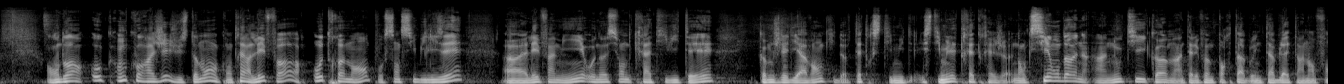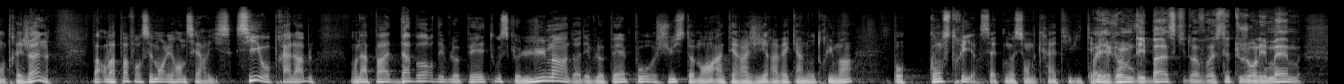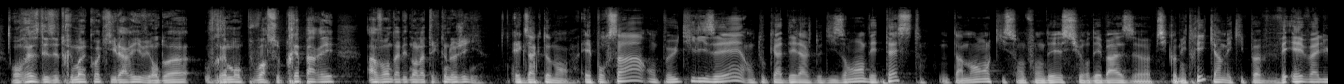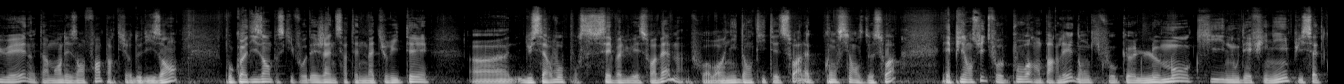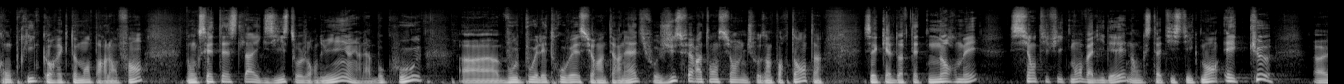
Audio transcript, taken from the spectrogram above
On doit encourager justement au contraire l'effort autrement pour sensibiliser euh, les familles aux notions de créativité, comme je l'ai dit avant, qui doivent être stimulés, très très jeunes. Donc si on donne un outil comme un téléphone portable ou une tablette à un enfant très jeune, bah, on va pas forcément lui rendre service. Si au préalable, on n'a pas d'abord développé tout ce que l'humain doit développer pour justement interagir avec un autre humain pour construire cette notion de créativité. Il y a quand même des bases qui doivent rester toujours les mêmes. On reste des êtres humains quoi qu'il arrive et on doit vraiment pouvoir se préparer avant d'aller dans la technologie. Exactement. Et pour ça, on peut utiliser, en tout cas dès l'âge de 10 ans, des tests, notamment qui sont fondés sur des bases euh, psychométriques, hein, mais qui peuvent évaluer, notamment les enfants à partir de 10 ans. Pourquoi 10 ans? Parce qu'il faut déjà une certaine maturité euh, du cerveau pour s'évaluer soi-même. Il faut avoir une identité de soi, la conscience de soi. Et puis ensuite, il faut pouvoir en parler. Donc, il faut que le mot qui nous définit puisse être compris correctement par l'enfant. Donc, ces tests-là existent aujourd'hui. Il y en a beaucoup. Euh, vous pouvez les trouver sur Internet. Il faut juste faire attention à une chose importante, c'est qu'elles doivent être normées, scientifiquement validées, donc statistiquement, et que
